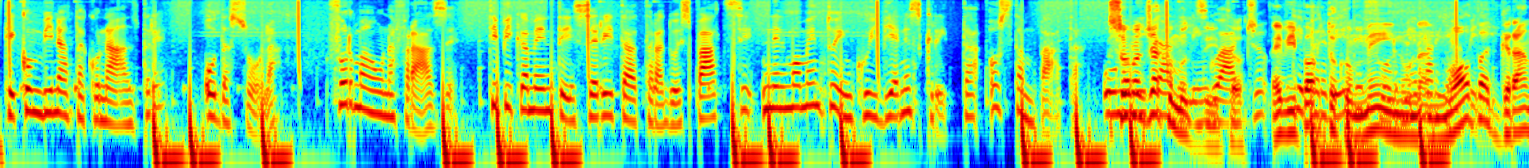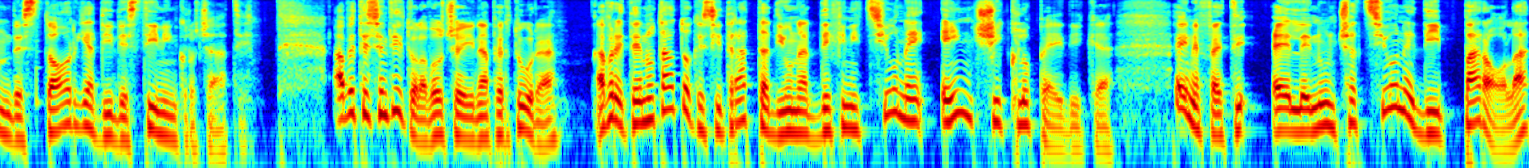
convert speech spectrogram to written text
che combinata con altre o da sola forma una frase, tipicamente inserita tra due spazi nel momento in cui viene scritta o stampata. Sono Un'unità Giacomo di Zito e vi porto con me in una variabili. nuova grande storia di destini incrociati. Avete sentito la voce in apertura? Avrete notato che si tratta di una definizione enciclopedica e in effetti è l'enunciazione di parola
